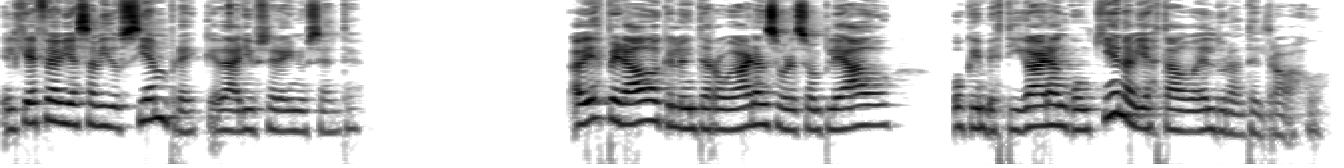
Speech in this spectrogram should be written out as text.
El jefe había sabido siempre que Darius era inocente. Había esperado a que lo interrogaran sobre su empleado o que investigaran con quién había estado él durante el trabajo.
